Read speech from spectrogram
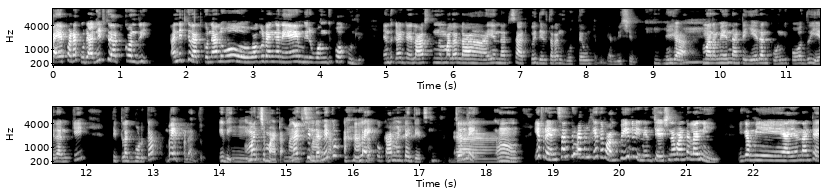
భయపడకూడదు అన్నిటికీ తట్టుకోండి అన్నిటికీ తట్టుకోండి వాళ్ళు ఒగడంగానే మీరు వంగిపోకుండ్రి. ఎందుకంటే లాస్ట్ మళ్ళీ ఏంటంటే సాటిపోయి తిడతారని గుర్తే ఉంటుంది అది విషయం. ఇక మనం ఏంటంటే ఏదానికి వంగిపోవద్దు ఏదానికి తిట్లకు గుడక భయపడద్దు. ఇది. మంచి మాట. నచ్చిందా. మీకు? లైక్ కామెంట్ అయితే. జల్దీ. ఈ ఫ్రెండ్స్ అండ్ ఫ్యామిలీకి అయితే పంపిర్రి నేను చేసిన వంటలన్నీ. ఇక మీ ఏంటంటే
